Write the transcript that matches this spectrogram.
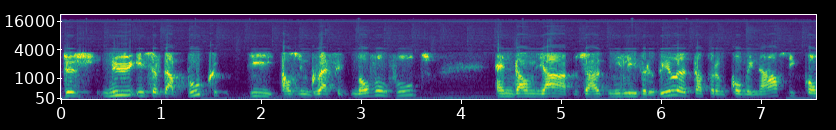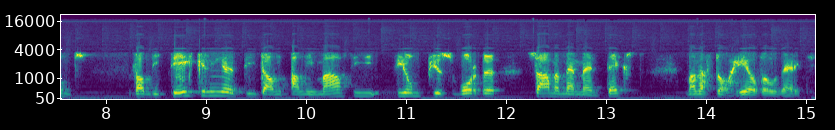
Dus nu is er dat boek die als een graphic novel voelt. En dan ja, zou ik niet liever willen dat er een combinatie komt van die tekeningen die dan animatiefilmpjes worden samen met mijn tekst. Maar dat is toch heel veel werk.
